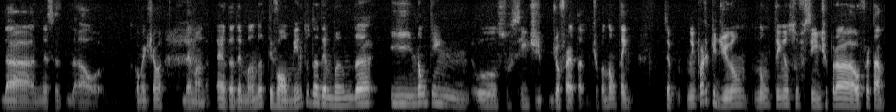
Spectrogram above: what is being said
da, necess- da como é que chama? Demanda. É, da demanda, teve um aumento da demanda e não tem o suficiente de, de oferta. Tipo, não tem. Não importa o que digam, não tem o suficiente pra ofertar.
